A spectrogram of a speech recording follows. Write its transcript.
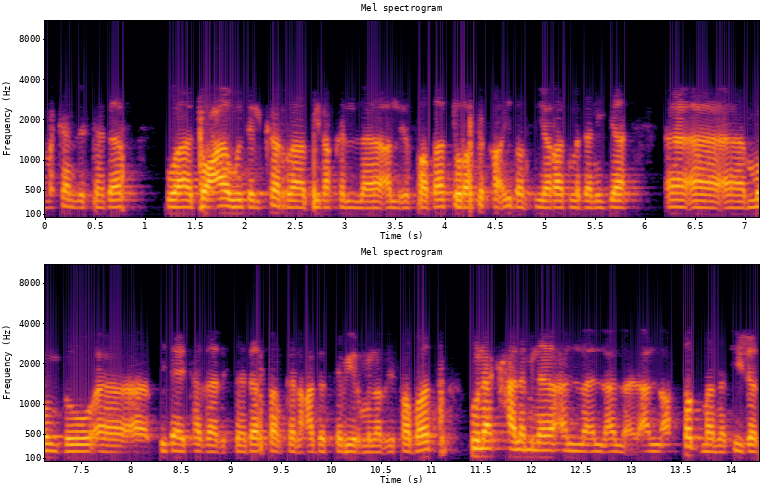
مكان الاستهداف وتعاود الكرة بنقل الإصابات. ترافقها أيضا سيارات مدنية آه، آه، منذ بداية هذا الاستهداف تنقل عدد كبير من الإصابات. هناك حالة من الصدمه نتيجة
